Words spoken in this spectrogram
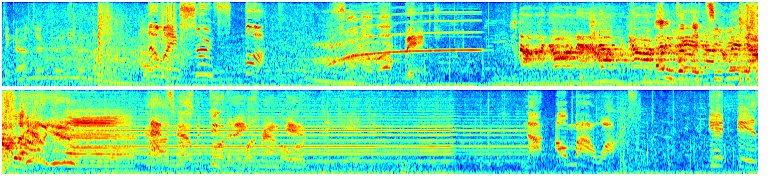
patikártyákkal is benne. Now my insurance is fucked! Son of a bitch! Elütött egy civil, és most tudod... Hell you! That's how we do things round here. Not on my watch. It is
